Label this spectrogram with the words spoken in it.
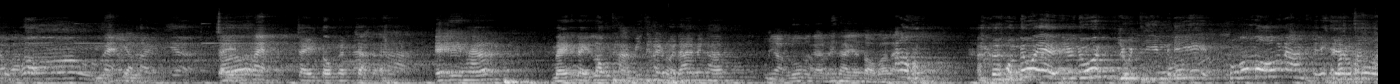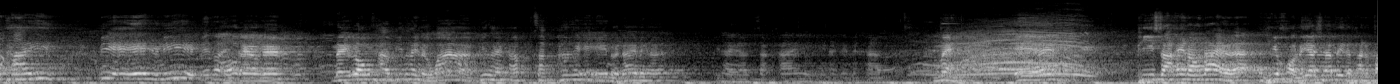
ถูกต้องแม่อะไรใจแม่ใจตรงกันจัดเอเอฮะไหนไหนลองถามพี่ไทยหน่อยได้ไหมครับ ผมอยากรู้เหมือนกันพี่ไทยจะตอบว่าอะไร เอ้าผมนึกว่าเอ๋อยู่นู้นอยู่ทีมนี้ ผมก็มองนานเอ๋มันโทไทย นี่เอเออยู่นี่ ไม่ใส่ใจ โอเคโอเค ไหนลองถามพี่ไทยหน่อยว่าพี่ไทยครับซักผ้าให้เอเอหน่อยได้ไหมฮะพี่ไทยครับสักให้หน่อยได้ไหมครับแม่เอ๋พี่ซักให้น้องได้อยู่แล้วแต่พี่ขออนุญาตใช้ผลิตภัณฑ์ไฟ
